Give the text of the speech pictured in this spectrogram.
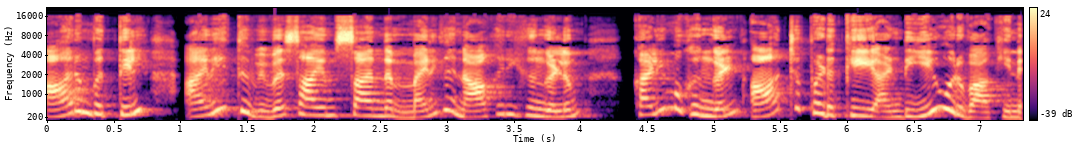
ஆரம்பத்தில் அனைத்து விவசாயம் சார்ந்த மனித நாகரிகங்களும் கழிமுகங்கள் ஆற்றுப்படுக்கையை அண்டியே உருவாகின.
